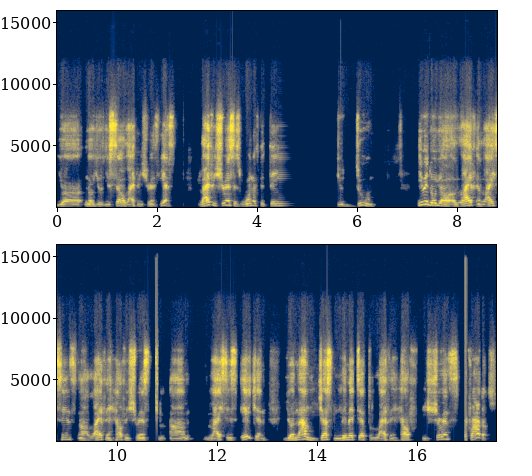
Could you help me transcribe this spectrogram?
you're no, you you sell life insurance. Yes, life insurance is one of the things you do. Even though you're a life and license, uh, life and health insurance um, licensed agent, you're not just limited to life and health insurance products.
